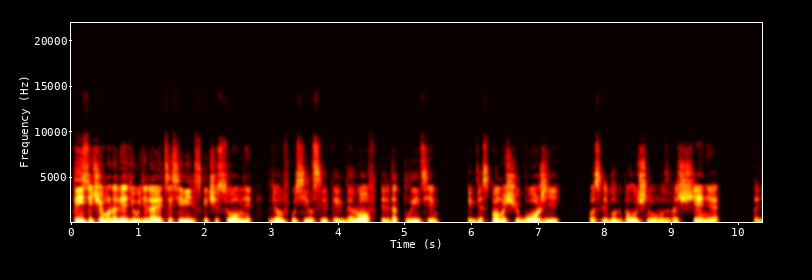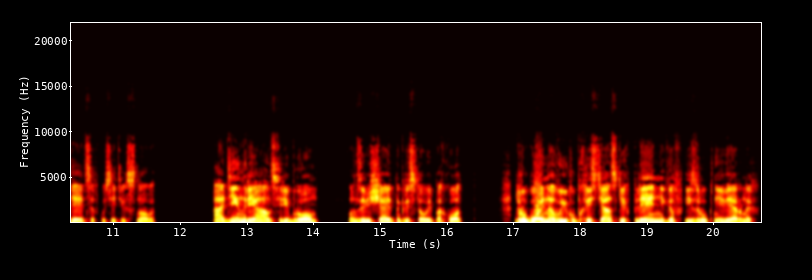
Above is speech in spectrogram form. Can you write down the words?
Тысяча мороведи уделяется Севильской часовне, где он вкусил святых даров перед отплытием, и где с помощью Божьей, после благополучного возвращения, надеется вкусить их снова. Один реал серебром он завещает на крестовый поход, другой — на выкуп христианских пленников из рук неверных,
